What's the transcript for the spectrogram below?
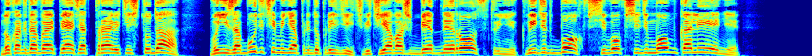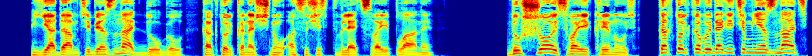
но когда вы опять отправитесь туда, вы не забудете меня предупредить, ведь я ваш бедный родственник, видит Бог, всего в седьмом колене». «Я дам тебе знать, Дугал, как только начну осуществлять свои планы». «Душой своей клянусь, как только вы дадите мне знать,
